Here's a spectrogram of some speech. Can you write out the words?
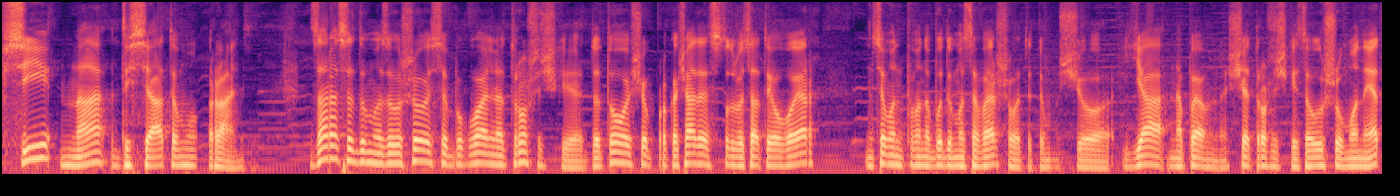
всі на 10 ранзі. Зараз, я думаю, залишилося буквально трошечки до того, щоб прокачати 120 ОВР. на цьому, напевно, будемо завершувати, тому що я, напевно, ще трошечки залишу монет.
